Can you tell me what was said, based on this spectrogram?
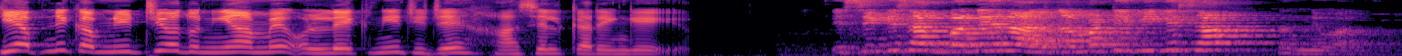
ये अपनी कम्युनिटी और दुनिया में उल्लेखनीय चीज़ें हासिल करेंगे। इसी के साथ बने राजनामा टीवी के साथ, धन्यवाद।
